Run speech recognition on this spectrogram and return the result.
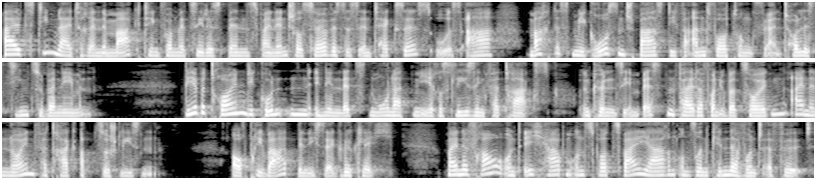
Als Teamleiterin im Marketing von Mercedes-Benz Financial Services in Texas, USA, macht es mir großen Spaß, die Verantwortung für ein tolles Team zu übernehmen. Wir betreuen die Kunden in den letzten Monaten ihres Leasingvertrags und können sie im besten Fall davon überzeugen, einen neuen Vertrag abzuschließen. Auch privat bin ich sehr glücklich. Meine Frau und ich haben uns vor zwei Jahren unseren Kinderwunsch erfüllt.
